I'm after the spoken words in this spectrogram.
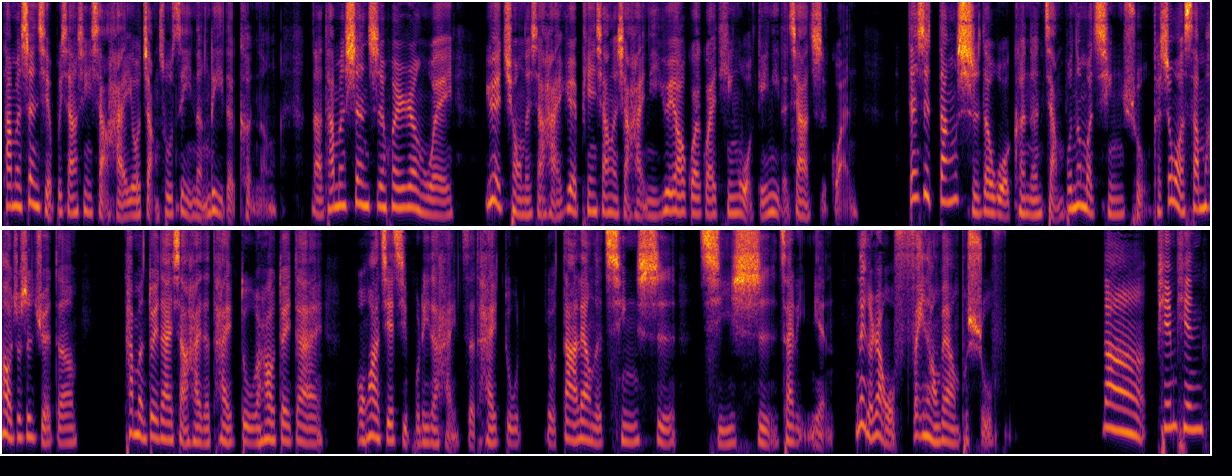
他们甚且不相信小孩有长出自己能力的可能。那他们甚至会认为，越穷的小孩，越偏乡的小孩，你越要乖乖听我给你的价值观。但是当时的我可能讲不那么清楚，可是我 somehow 就是觉得他们对待小孩的态度，然后对待文化阶级不利的孩子的态度，有大量的轻视、歧视在里面，那个让我非常非常不舒服。那偏偏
